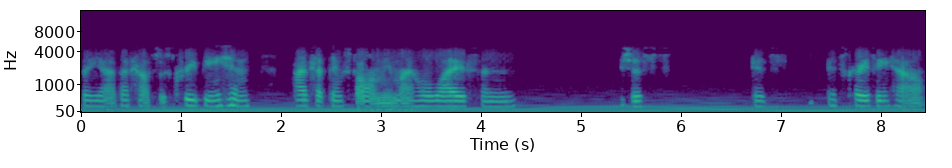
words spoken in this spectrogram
so yeah, that house was creepy, and I've had things follow me my whole life, and it's just it's it's crazy how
